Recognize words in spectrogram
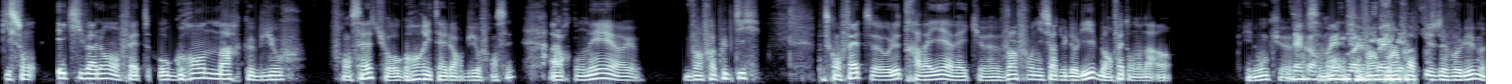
qui sont équivalents en fait aux grandes marques bio françaises, tu vois, aux grands retailers bio français, alors qu'on est 20 euh, fois plus petit. Parce qu'en fait, au lieu de travailler avec 20 euh, fournisseurs d'huile d'olive, ben, en fait, on en a un. Et donc, euh, forcément, on fait 20, fois plus de volume,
